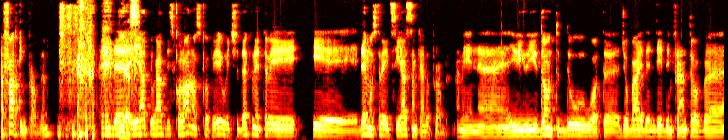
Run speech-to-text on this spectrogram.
a farting problem, and uh, yes. he had to have this colonoscopy, which definitely he demonstrates he has some kind of problem. I mean, uh, you, you don't do what uh, Joe Biden did in front of uh,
